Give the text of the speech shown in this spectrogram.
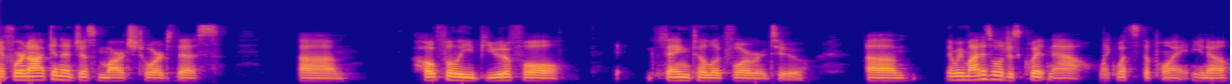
if we're not going to just march towards this, um, hopefully beautiful thing to look forward to, um, then we might as well just quit now. Like, what's the point, you know?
